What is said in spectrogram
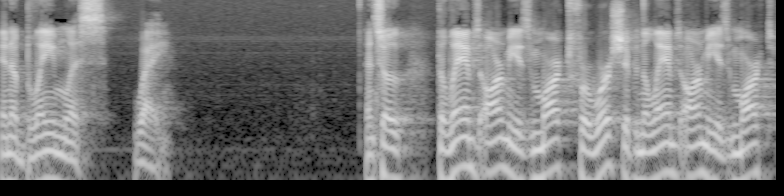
in a blameless way. And so the Lamb's army is marked for worship, and the Lamb's army is marked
